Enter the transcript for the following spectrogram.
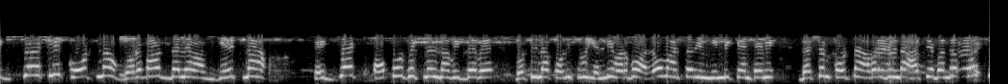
ಎಕ್ಸಾಕ್ಟ್ಲಿ ಕೋರ್ಟ್ನ ಹೊರಭಾಗದಲ್ಲೇ ಆ ಗೇಟ್ನ ಎಕ್ಸಾಕ್ಟ್ ಆಪೋಸಿಟ್ನಲ್ಲಿ ನಾವಿದ್ದೇವೆ. ಗೊತ್ತಿಲ್ಲ, ಪೊಲೀಸರು ಎಲ್ಲಿವರೆಗೂ ಅಲೋ ಮಾಡ್ತಾರೆ, ಇಲ್ಲಿ ನಿಲ್ಲಿಕ್ಕೆ ಅಂತ ಹೇಳಿ ದರ್ಶನ್ ಕೋರ್ಟ್ನ ಆವರಣದಿಂದ ಆಚೆ ಬಂದ್ರೆ ಫಸ್ಟ್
